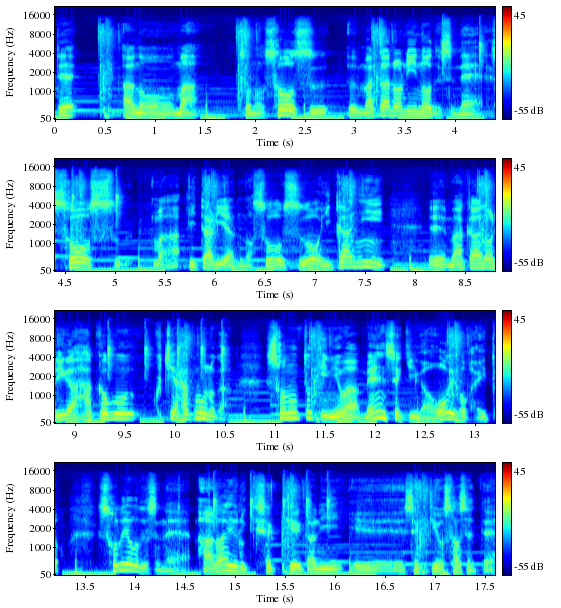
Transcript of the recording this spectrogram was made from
であのまあそのソースマカロニのですねソースまあイタリアンのソースをいかに、えー、マカロニが運ぶ口運ぶのかその時には面積が多い方がいいと。それをですねあらゆる設計家に、えー、設計をさせて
